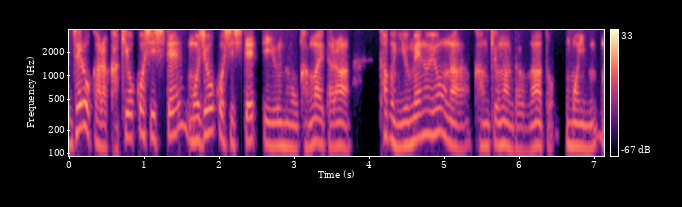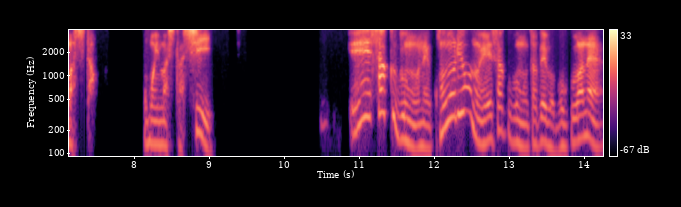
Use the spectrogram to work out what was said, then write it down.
ゼロから書き起こしして、文字起こししてっていうのを考えたら、多分夢のような環境なんだろうなと思いました。思いましたし、英作文をね、この量の英作文を例えば僕はね、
